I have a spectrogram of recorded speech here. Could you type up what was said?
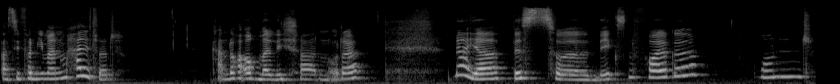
was ihr von jemandem haltet. Kann doch auch mal nicht schaden, oder? Naja, bis zur nächsten Folge und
